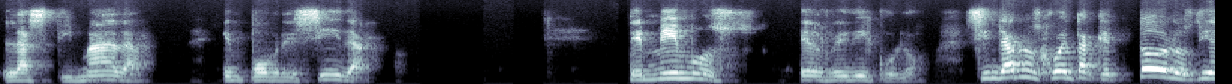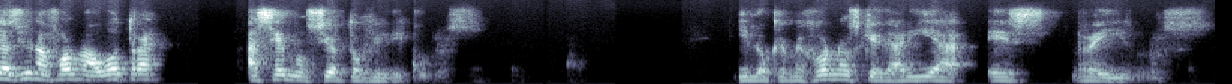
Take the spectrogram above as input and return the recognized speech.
lastimada, empobrecida, tememos el ridículo, sin darnos cuenta que todos los días de una forma u otra hacemos ciertos ridículos. Y lo que mejor nos quedaría es reírnos.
